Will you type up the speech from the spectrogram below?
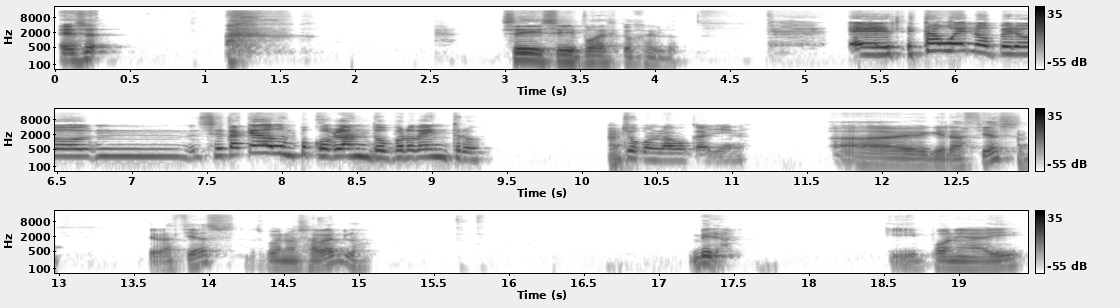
Ese... sí, sí, puedes cogerlo. Eh, está bueno, pero mm, se te ha quedado un poco blando por dentro. Yo con la boca llena. Ay, gracias. Gracias. Es bueno saberlo. Mira. Y pone ahí,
